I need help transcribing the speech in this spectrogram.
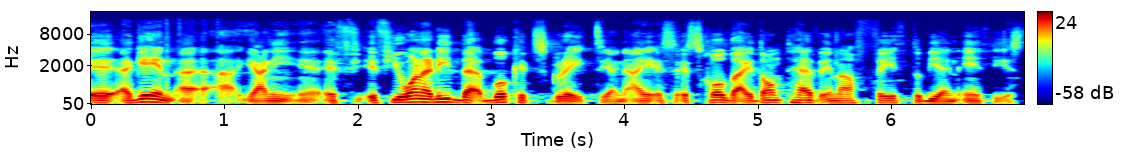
again uh, يعني if if you want to read that book it's great. يعني I, it's, it's called I don't have enough faith to be an atheist.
